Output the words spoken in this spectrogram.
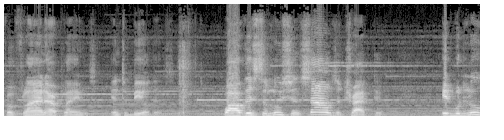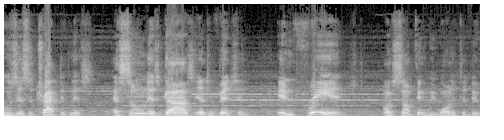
from flying airplanes into buildings. While this solution sounds attractive, it would lose its attractiveness as soon as God's intervention infringed on something we wanted to do.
